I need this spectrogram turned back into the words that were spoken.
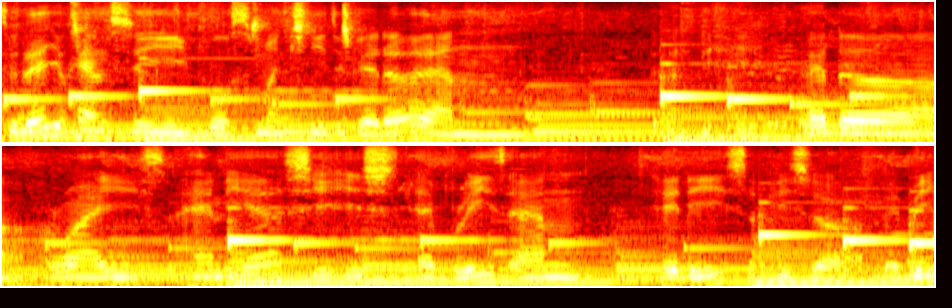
Today you can see both monkey together and at the right hand here she is Abris and Hades is a baby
